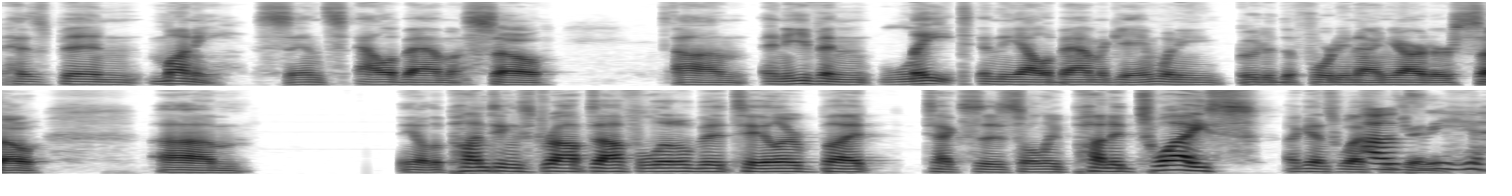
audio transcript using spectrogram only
has been money since Alabama. So, um, and even late in the Alabama game when he booted the 49 yarder. So, um, you know, the punting's dropped off a little bit, Taylor, but Texas only punted twice against West I was, Virginia.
